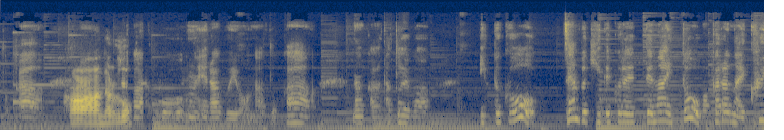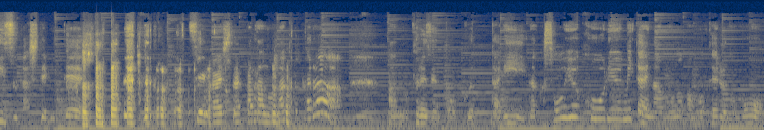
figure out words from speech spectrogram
とかああ、なるほど。こう、うん、選ぶようなとかなんか例えば一服を全部聞いてくれてないとわからないクイズ出してみて 正解した方の中からあのプレゼントを送ったりなんかそういう交流みたいなものが持てるのも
